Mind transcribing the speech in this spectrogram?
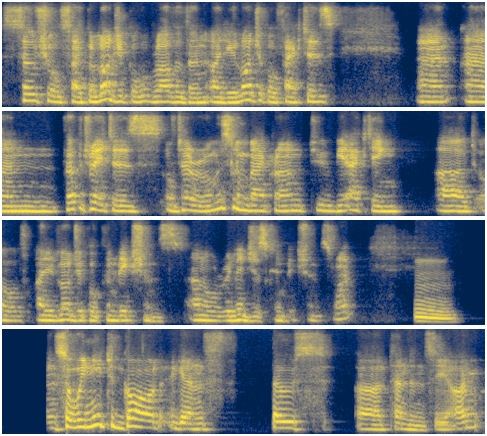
social, psychological rather than ideological factors, and, and perpetrators of terror or Muslim background to be acting out of ideological convictions and or religious convictions, right? Mm. And so we need to guard against those uh, tendency. I'm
